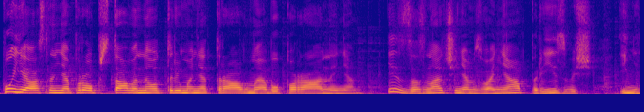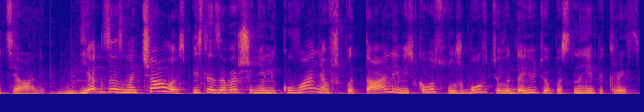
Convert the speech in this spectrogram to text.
пояснення про обставини отримання травми або поранення із зазначенням звання, прізвищ, ініціалів. Як зазначалось, після завершення лікування в шпиталі військовослужбовцю видають описний епікриз.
